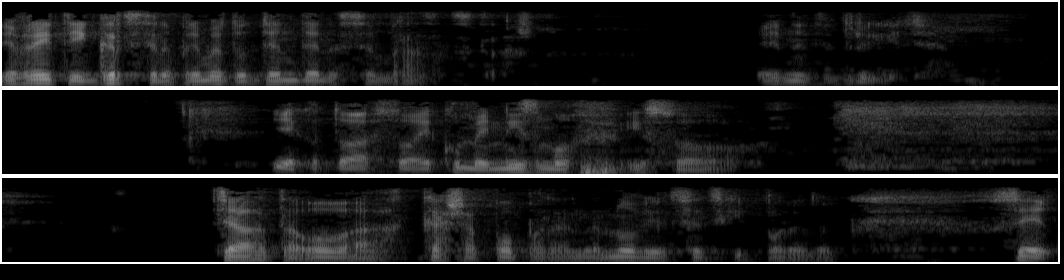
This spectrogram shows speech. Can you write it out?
Евреите и грците, например, до ден ден се мразат страшно. Едните другите. Иако тоа со екуменизмов и со целата ова каша попара на новиот светски поредок се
